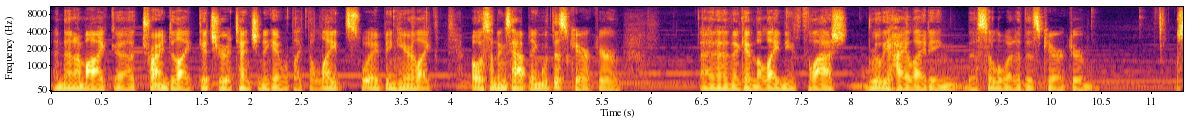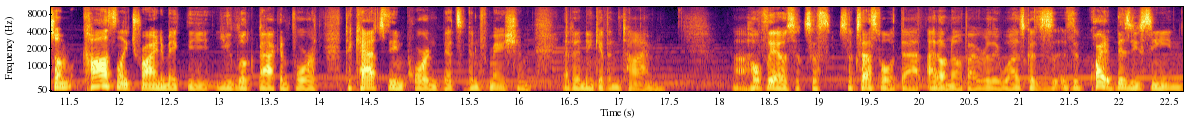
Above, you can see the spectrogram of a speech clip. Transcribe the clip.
and then I'm like uh, trying to like get your attention again with like the light swiping here like oh something's happening with this character and then again the lightning flash really highlighting the silhouette of this character so I'm constantly trying to make the you look back and forth to catch the important bits of information at any given time. Uh, hopefully I was success successful with that. I don't know if I really was because it's, it's, a quite a busy scene.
